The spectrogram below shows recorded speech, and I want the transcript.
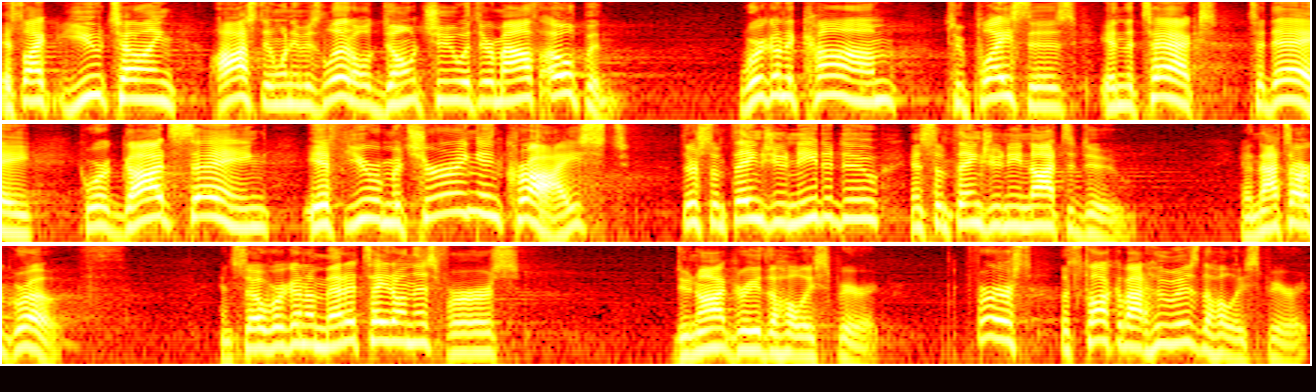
it's like you telling Austin when he was little, don't chew with your mouth open. We're going to come to places in the text today where God's saying, if you're maturing in Christ, there's some things you need to do and some things you need not to do. And that's our growth. And so we're going to meditate on this verse. Do not grieve the Holy Spirit. First, let's talk about who is the Holy Spirit.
